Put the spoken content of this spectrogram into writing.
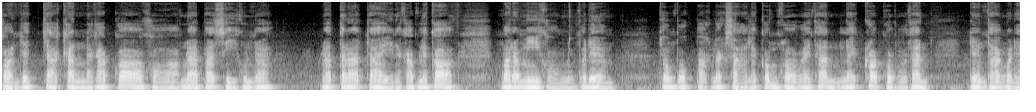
ก่อนจะจากกันนะครับ ก็ขออำนาจพระศรีคุณรัตนตรัยนะครับ แล้วก็บารมีของหลวงพ่อเดิม จงปกปักรักษาและคุ้มครองให้ท่าน และครอบครัวของท่าน เดินทางมาไหน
